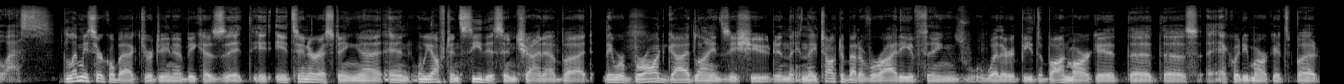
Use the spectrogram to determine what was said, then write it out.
U.S. Let me circle back, Georgina, because it, it, it's interesting, uh, and we often see this in China, but there were broad guidelines issued, and, and they talked about a variety of things, whether it be the bond market, the, the equity markets, but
